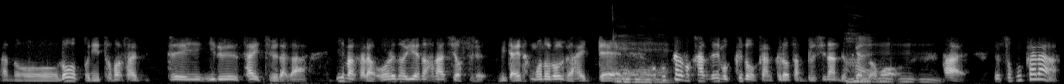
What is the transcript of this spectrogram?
あのロープに飛ばされている最中だが、今から俺の家の話をするみたいなモノローグが入って、ええ。ここからも完全にもう工藤官九郎さん節なんですけれどえも、うんうんはい。でそこから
